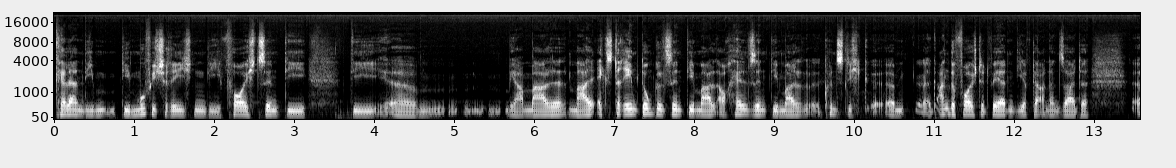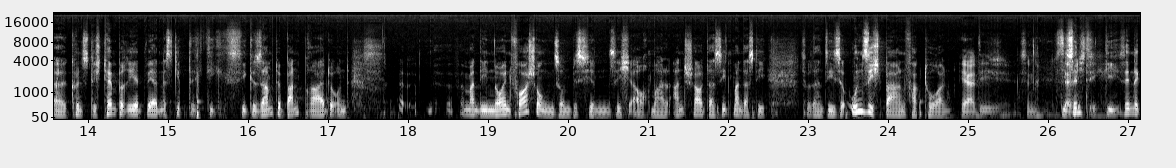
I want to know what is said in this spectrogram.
Kellern, die, die muffig riechen, die feucht sind, die, die ähm, ja, mal, mal extrem dunkel sind, die mal auch hell sind, die mal künstlich ähm, angefeuchtet werden, die auf der anderen Seite äh, künstlich temperiert werden. Es gibt die, die gesamte Bandbreite und wenn man die neuen Forschungen so ein bisschen sich auch mal anschaut, da sieht man, dass die sozusagen diese unsichtbaren Faktoren, ja, die sind sehr die sind, wichtig. Die sind eine,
